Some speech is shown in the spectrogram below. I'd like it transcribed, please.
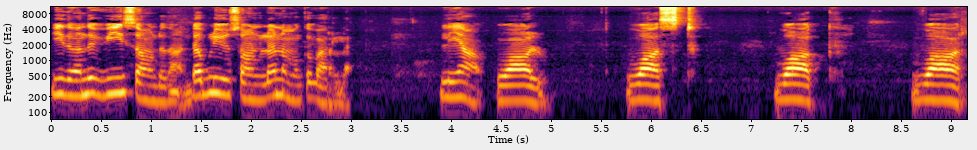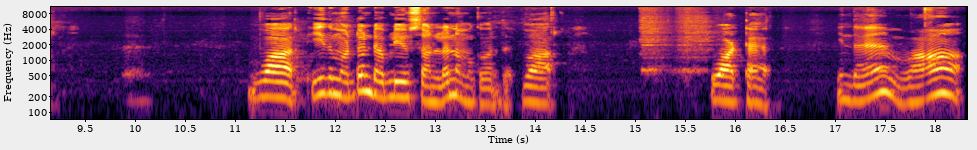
இது வந்து வி சவுண்டு தான். டபிள்யூ சவுண்டில் நமக்கு வரல. இல்லையா? Valve vast walk war. War இது மட்டும் டபிள்யூ சவுண்டில் நமக்கு வருது. வார் வாட்டர் இந்த வா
